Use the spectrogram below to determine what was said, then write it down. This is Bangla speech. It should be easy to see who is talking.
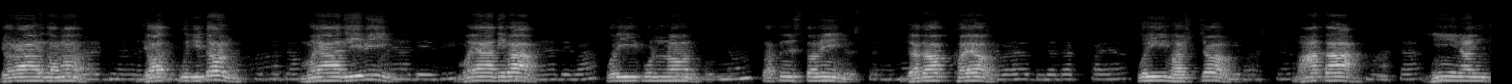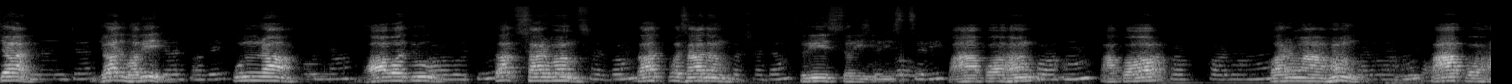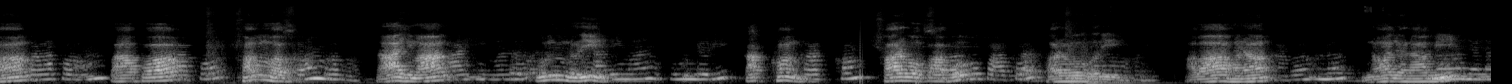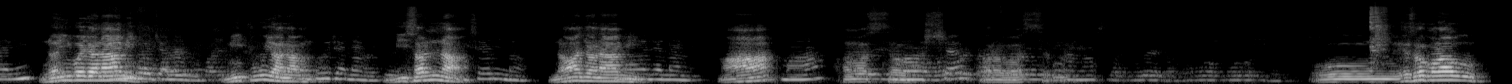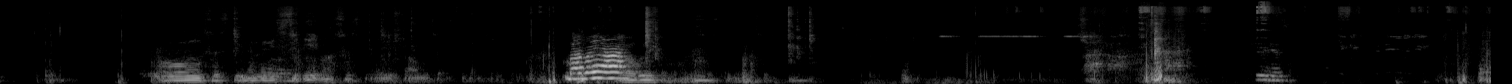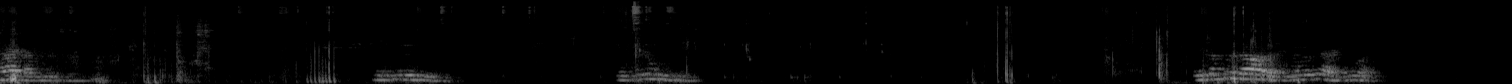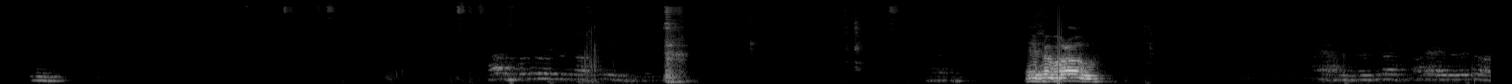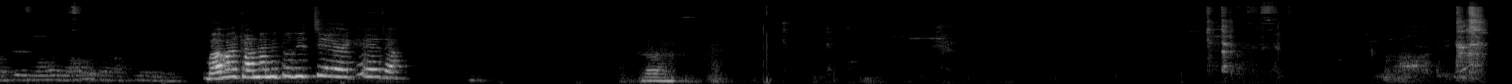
Speaker 1: জনার্দন যৎ পূজিতং ময়া দেবী ময়া দেবা পরিপূর্ণ ততুস্তমে যদক্ষয় পরিভষ্ট মাতা হীনঞ্চ যদ ভবে পুণ্য ভবতু তৎসর্বং তৎপ্রসাদং শ্রীশ্বরী পাপহং পাপ কর্মাহং পাপহং পাপ সম্ভব তাহিমাং কুণ্ডরী কাক্ষং সর্বপাপ হরহরি আবাহন ন জানামি নৈব জানামি মিপূজনম বিষণ্ণ ন জানামি মা ক্ষমস্ব পরবস্ব এসো পড়াবো। ওম স্বস্তি নন্দনিস্তি দেব স্বস্তি নন্দনিস্তাম স্বস্তি
Speaker 2: বাবা
Speaker 1: এসো পড়াবো
Speaker 2: বাবা। চন্নামি তো দিচ্ছে খেয়ে যা।
Speaker 3: হ্যাঁ।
